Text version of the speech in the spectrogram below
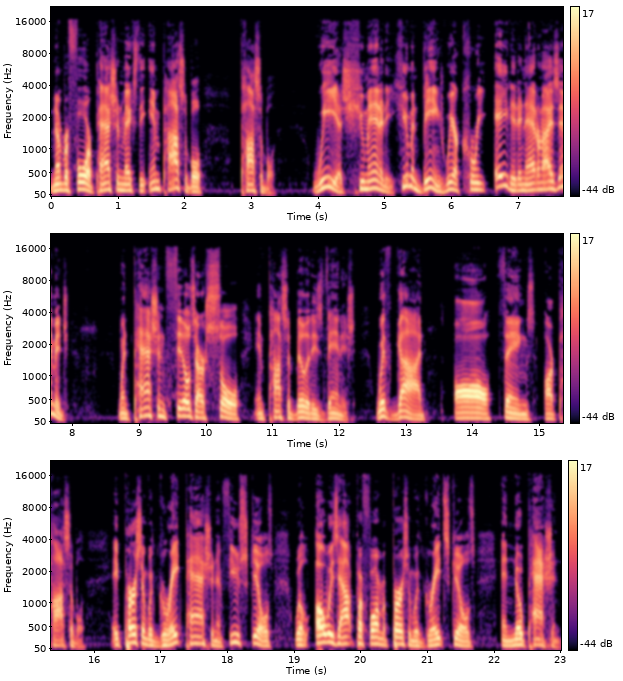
Number four, passion makes the impossible possible. We, as humanity, human beings, we are created in Adonai's image. When passion fills our soul, impossibilities vanish. With God, all things are possible. A person with great passion and few skills will always outperform a person with great skills and no passion.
